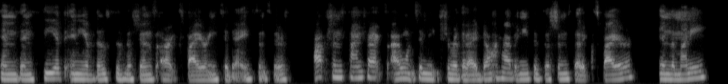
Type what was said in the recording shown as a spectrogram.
and then see if any of those positions are expiring today. Since there's options contracts, I want to make sure that I don't have any positions that expire in the money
